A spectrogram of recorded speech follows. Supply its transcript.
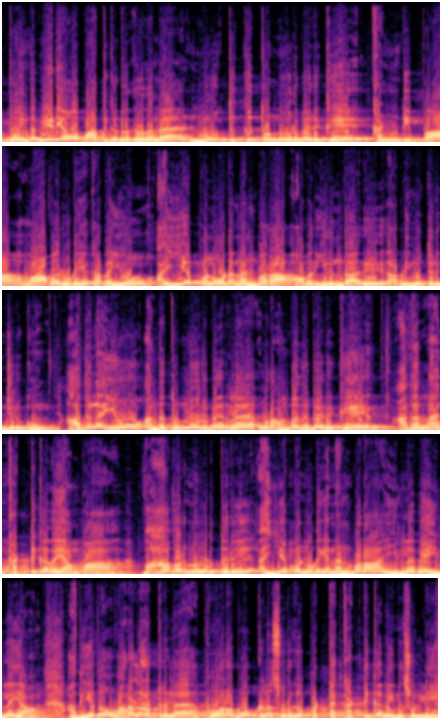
இப்போ இந்த வீடியோவை பார்த்துக்கிட்டு இருக்கிறதுல நூற்றுக்கு தொண்ணூறு பேருக்கு கண்டிப்பாக வாவருடைய கதையும் ஐயப்பனோட நண்பராக அவர் இருந்தார் அப்படின்னு தெரிஞ்சிருக்கும். அதுலேயும் அந்த தொண்ணூறு பேரில் ஒரு ஐம்பது பேருக்கு அதெல்லாம் கட்டு கதையாம்பா. வாவர்னு ஒருத்தர் ஐயப்பனுடைய நண்பரா இல்லவே இல்லையாம். அது ஏதோ வரலாற்றில் போகிற போக்கில் சொருகப்பட்ட கட்டுக்கதைன்னு சொல்லி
